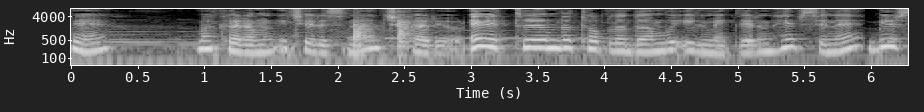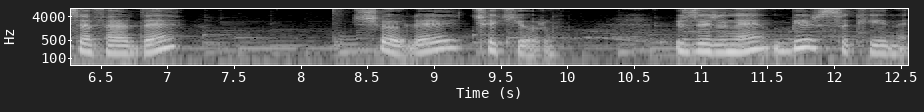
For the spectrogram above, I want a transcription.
ve makaramın içerisinden çıkarıyorum. Evet tığımda topladığım bu ilmeklerin hepsini bir seferde şöyle çekiyorum. Üzerine bir sık iğne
